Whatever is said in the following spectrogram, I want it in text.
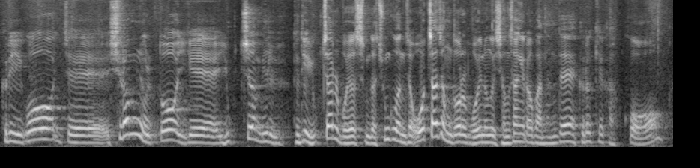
그리고 이제 실업률도 이게 6.1 드디어 6자를 보였습니다. 중국은 이제 5자 정도를 보이는 것이 정상이라고 봤는데 그렇게 갔고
